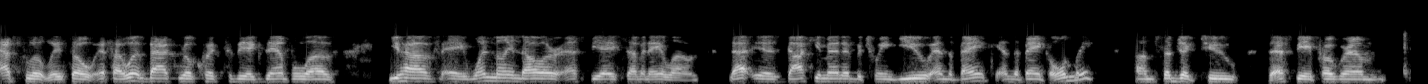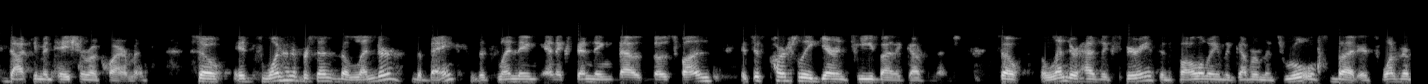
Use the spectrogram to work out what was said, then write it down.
Absolutely. So if I went back real quick to the example of you have a $1 million SBA 7A loan that is documented between you and the bank and the bank only, um, subject to the SBA program documentation requirements. So it's 100% the lender, the bank, that's lending and extending those, funds. It's just partially guaranteed by the government. So the lender has experience in following the government's rules, but it's 100%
